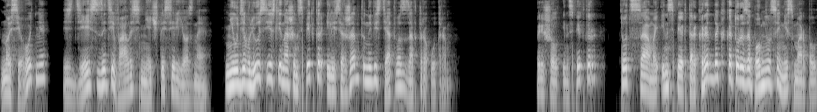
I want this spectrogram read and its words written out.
Но сегодня здесь затевалось нечто серьезное. Не удивлюсь, если наш инспектор или сержант навестят вас завтра утром. Пришел инспектор, тот самый инспектор Креддок, который запомнился мисс Марпл.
